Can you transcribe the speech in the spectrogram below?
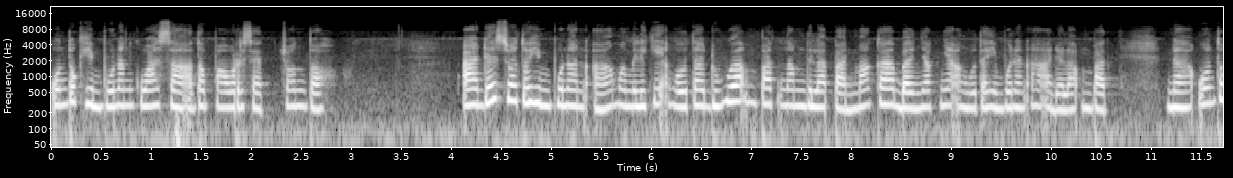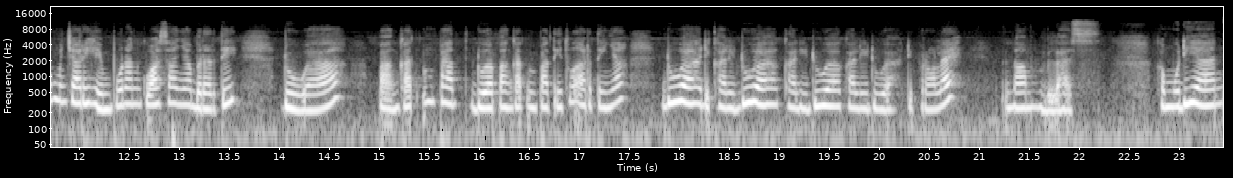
untuk himpunan kuasa atau power set, contoh, ada suatu himpunan A memiliki anggota 2, 4, 6, 8, maka banyaknya anggota himpunan A adalah 4. Nah, untuk mencari himpunan kuasanya berarti 2 pangkat 4. 2 pangkat 4 itu artinya 2 dikali 2 kali 2 kali 2 diperoleh 16. Kemudian,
